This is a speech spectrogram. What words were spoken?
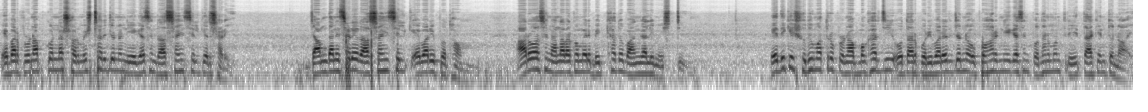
এবার প্রণব কন্যা শর্মিষ্ঠার জন্য নিয়ে গেছেন রাজশাহী সিল্কের শাড়ি। জামদানি ছেড়ে রাজশাহী সিল্ক এবারই প্রথম। আরও আছে নানা রকমের বিখ্যাত বাঙালি মিষ্টি। এদিকে শুধুমাত্র প্রণব মুখার্জি ও তার পরিবারের জন্য উপহার নিয়ে গেছেন প্রধানমন্ত্রী তা কিন্তু নয়।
